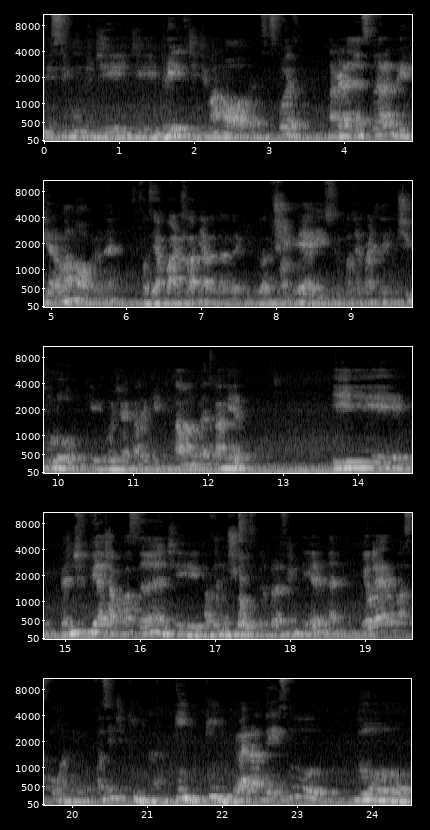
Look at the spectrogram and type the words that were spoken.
nesse mundo de, de drift, de manobra, essas coisas, na verdade antes não era drift, era manobra, né? você fazia parte lá da, da, da equipe lá do Chico. É isso, eu fazia parte da equipe Chico Lobo, que hoje é aquela equipe que está lá no Beto Carreiro. E a gente viajava bastante, fazendo shows pelo Brasil inteiro, né? Eu era o Baspone, eu fazia de tudo, cara. Tudo, tudo. Eu era desde do, do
